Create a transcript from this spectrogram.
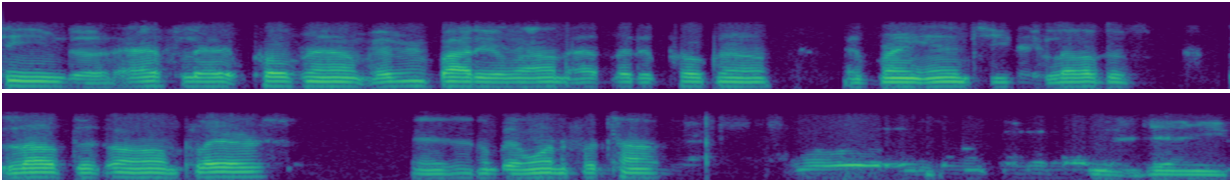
team, the athletic program, everybody around the athletic program, they bring energy. They love the love the um players, and it's gonna be a wonderful time. JMU.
